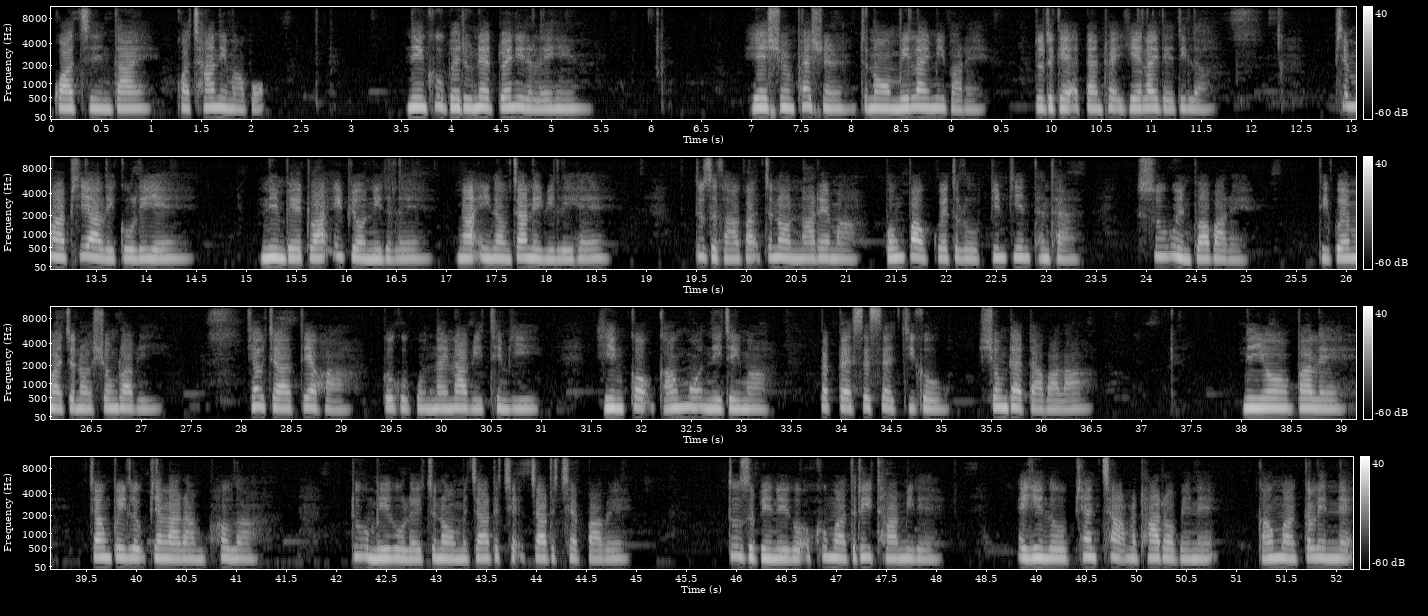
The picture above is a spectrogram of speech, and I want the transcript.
ကွာကျင်တိုင်းကွာခြားနေမှာပေါ့နင်ခုဘယ်သူနဲ့တွဲနေတယ်လဲဟင်ရေရှင်ဖက်ရှင်ကျွန်တော်မေးလိုက်မိပါတယ်သူတကယ်အတန်ထွက်ရဲလိုက်တယ်တိလား ဖြစ်မှဖြစ်ရလေကိုလေးရဲ့နင်ဘယ်တွားအိပ်ပျော်နေတယ်လဲငါအိမ်အောင်ကြနေပြီလေဟဲ့သူစကားကကျွန်တော်နားထဲမှာဘုံပေါက်ကွဲသလိုပြင်းပြင်းထန်ထန်စူးဝင်သွားပါတယ်ဒီပွဲမှာကျွန်တော်ရှုံးသွားပြီယောက်ျားတယောက်ဟာကိုကိုကိုနိုင်လာပြီထင်ပြီးရင်ကော့ခေါင်းမော့နေချိန်မှာပက်ပက်ဆက်ဆက်ကြီးကိုရှုံးတတ်တာပါလားနေရောဘာလဲကြောင်ပိတ်လို့ပြန်လာတာမဟုတ်လား သူ့အမေကိုလည်းကျွန်တော်မကြားတစ်ချက်ကြားတစ်ချက်ပါပဲသူ့စပင်တွေကိုအခုမှသတိထားမိတယ်အရင်လိုဖြန့်ချမထားတော့ဘဲနဲ့ခေါင်းမှာကလစ်နဲ့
